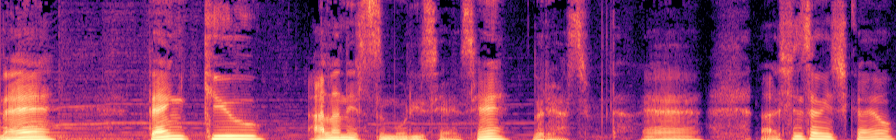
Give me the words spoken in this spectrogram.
네. Thank you, 알라니스 모리셋의 노래였습니다. 예. 아, 신성희 씨가요,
